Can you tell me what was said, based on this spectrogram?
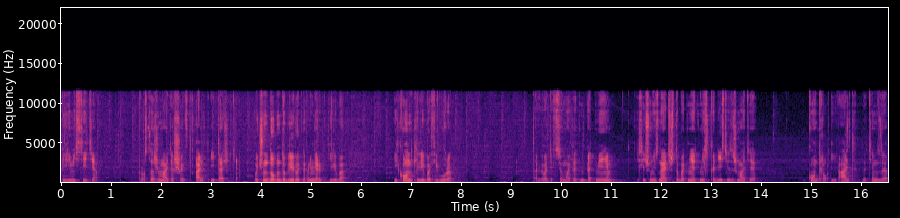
переместите. Просто зажимаете Shift-Alt и тащите. Очень удобно дублировать, например, какие-либо иконки, либо фигуры. Так, давайте все мы это отменим. Если еще не знаете, чтобы отменять несколько действий, зажимайте Ctrl и Alt, затем Z.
